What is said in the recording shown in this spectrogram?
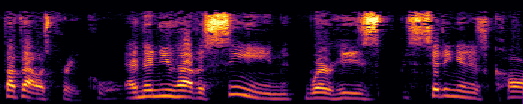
Thought that was pretty cool. And then you have a scene where he's sitting in his car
